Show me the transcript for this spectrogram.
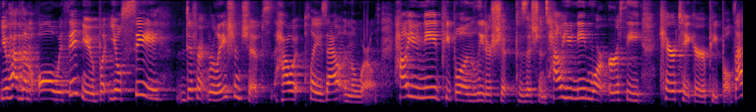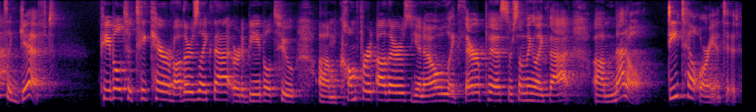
you have them all within you, but you'll see different relationships, how it plays out in the world, how you need people in leadership positions, how you need more earthy caretaker people. That's a gift. People to take care of others like that or to be able to um, comfort others, you know, like therapists or something like that. Um, metal, detail oriented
